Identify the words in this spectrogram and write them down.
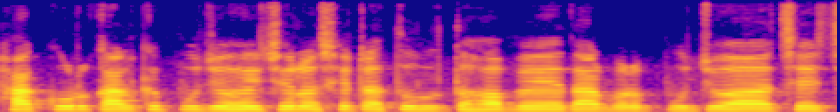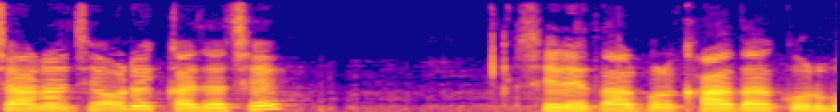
ঠাকুর কালকে পুজো হয়েছিল, সেটা তুলতে হবে। তারপরে পুজো আছে, চান আছে, অনেক কাজ আছে। সেরে তারপর খাওয়া দাওয়া করব।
